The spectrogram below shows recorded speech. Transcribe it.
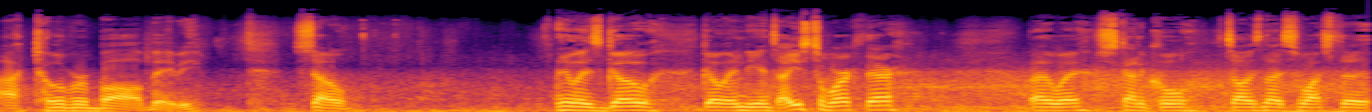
October ball, baby. So, anyways, go go Indians. I used to work there, by the way, which is kind of cool. It's always nice to watch the,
